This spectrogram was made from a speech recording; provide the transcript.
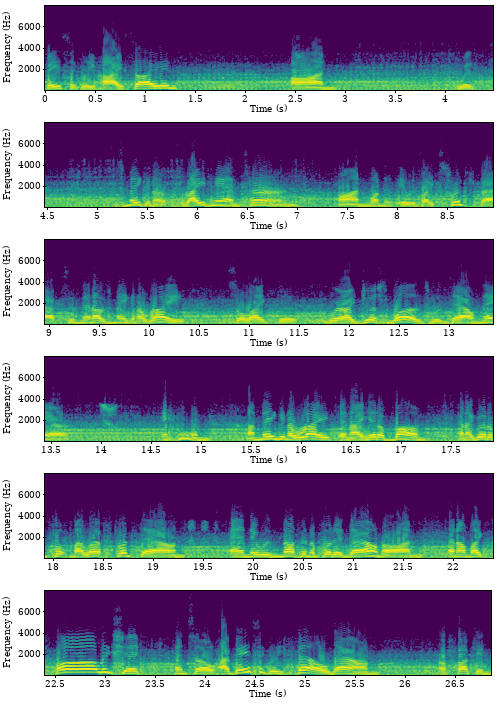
basically high-sided on, with, was making a right-hand turn on one, it was like switchbacks, and then I was making a right, so like the, where I just was was down there. And I'm making a right, and I hit a bump, and I go to put my left foot down, and there was nothing to put it down on. And I'm like, holy shit. And so I basically fell down a fucking,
